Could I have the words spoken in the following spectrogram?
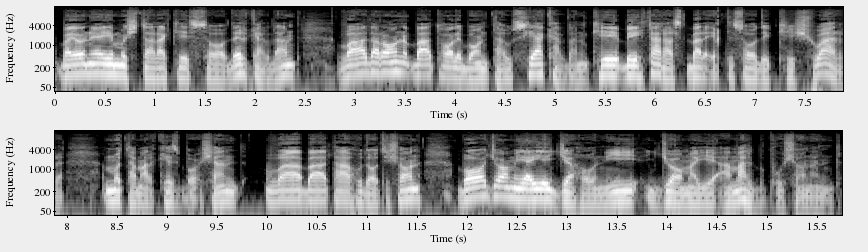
بیانیه مشترک صادر کردند و در آن به طالبان توصیه کردند که بهتر است بر اقتصاد کشور متمرکز باشند و به تعهداتشان با جامعه جهانی جامعه عمل بپوشانند.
